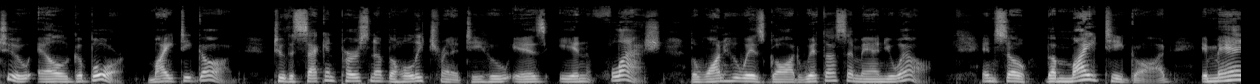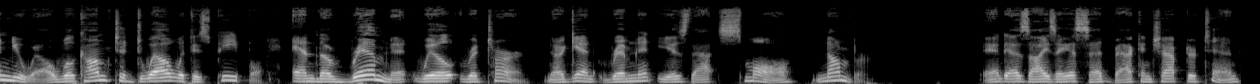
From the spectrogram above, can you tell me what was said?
to El Gibbor, mighty God to the second person of the Holy Trinity who is in flesh, the one who is God with us, Emmanuel. And so the mighty God, Emmanuel, will come to dwell with his people, and the remnant will return. Now again, remnant is that small number. And as Isaiah said back in chapter 10,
